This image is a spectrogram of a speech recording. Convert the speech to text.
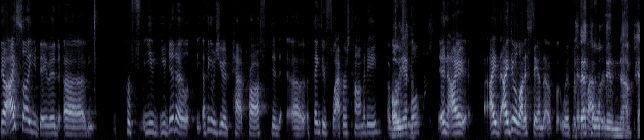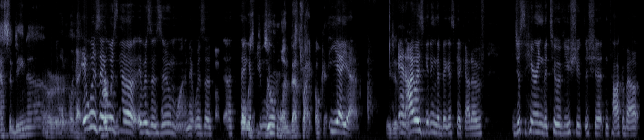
Now, I saw you, David. Um, perf- you you did a I think it was you and Pat Proft did a thing through Flappers Comedy. A Oh, yeah. and I. I, I do a lot of stand up with Was at that the one in uh, Pasadena or Burbank. It was it was the it was a Zoom one. It was a, a what thing. was a Zoom months- one? That's right. Okay. Yeah, yeah. We did. And I was getting the biggest kick out of just hearing the two of you shoot the shit and talk about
